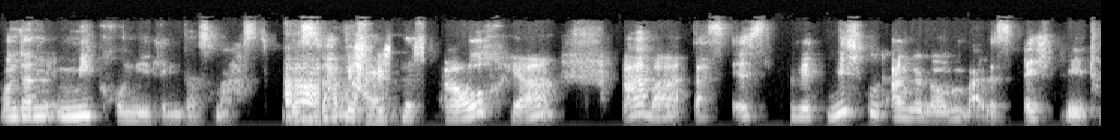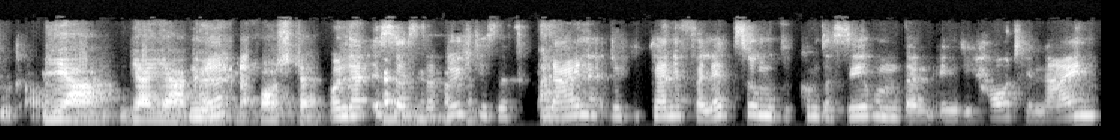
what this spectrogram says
und dann mit Mikroneedling das machst. Das Ah, habe ich okay. richtig auch, ja. Aber das ist, wird nicht gut angenommen, weil es echt weh tut auch. Ja, ja, ja, kann Ne? ich mir vorstellen. Und dann ist Kann das dadurch diese kleine, durch die kleine Verletzung, kommt das Serum dann in die Haut hinein.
